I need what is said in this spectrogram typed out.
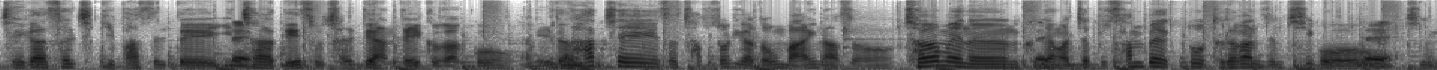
제가 솔직히 봤을 때이 네. 차 내수 절대 안 될 것 같고 아, 일단 그건- 하체에서 잡소리가 너무 많이 나서 처음에는 그냥 어차피 300 또 들어간 셈 치고 네. 지금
